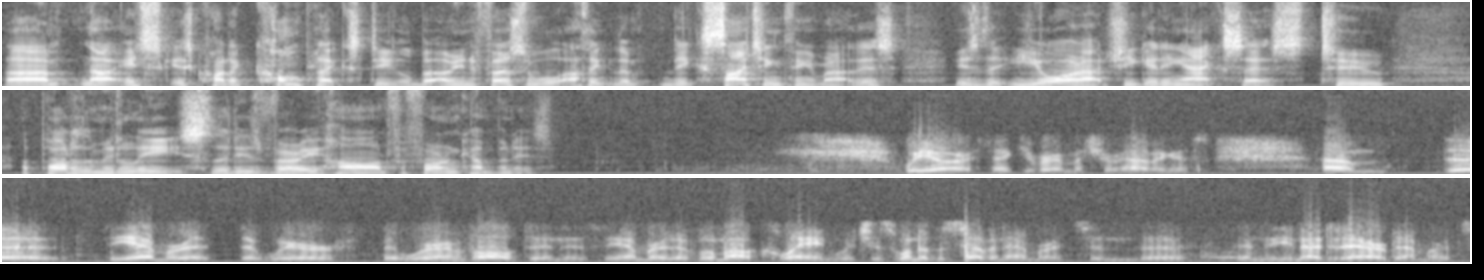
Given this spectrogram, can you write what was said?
Um, now, it's, it's quite a complex deal, but I mean, first of all, I think the, the exciting thing about this is that you are actually getting access to a part of the Middle East that is very hard for foreign companies. We are. Thank you very much for having us. Um, the the emirate that we're that we're involved in is the Emirate of Umm Al Quwain, which is one of the seven emirates in the in the United Arab Emirates,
